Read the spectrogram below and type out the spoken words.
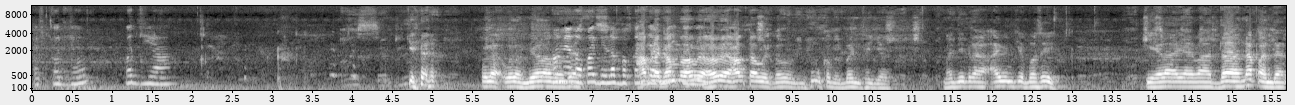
પછી કરજો ભજીયા ઓલા ઓલા મેળામાં આપણા ગામમાં હવે હવે આવતા હોય તો શું ખબર બંધ થઈ જાય. મારા દીકરા આવીને કે બસ એ કેળા આવ્યા દસ ના પંદર.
